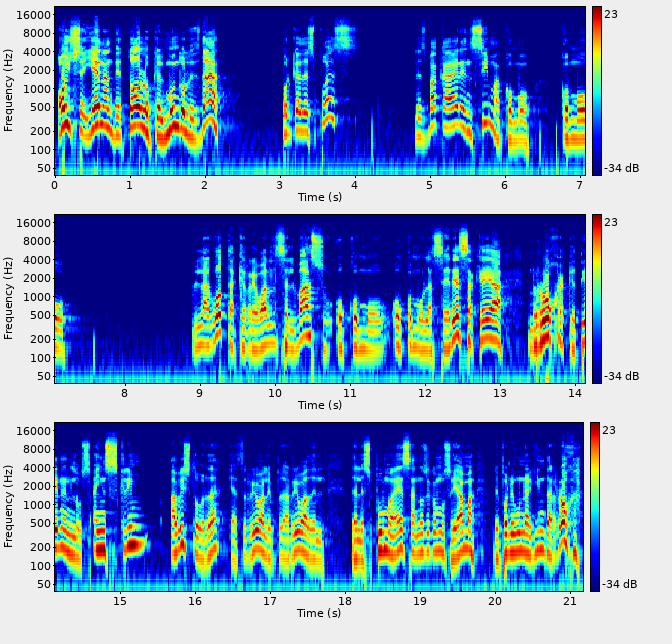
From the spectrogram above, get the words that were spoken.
Hoy se llenan de todo lo que el mundo les da, porque después les va a caer encima como, como la gota que rebalsa el vaso o como, o como la cereza aquella roja que tienen los ice cream ha visto, ¿verdad? Que arriba, arriba del, de la espuma esa, no sé cómo se llama, le ponen una guinda roja.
